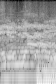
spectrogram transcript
dead or not.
